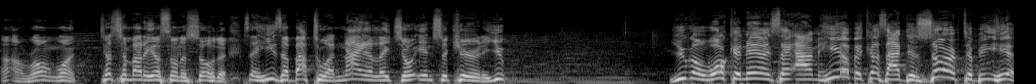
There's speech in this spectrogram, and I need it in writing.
Uh-uh, wrong one. Touch somebody else on the shoulder. Say, He's about to annihilate your insecurity. You you're going to walk in there and say, I'm here because I deserve to be here,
